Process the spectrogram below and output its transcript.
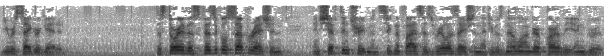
You were segregated. The story of his physical separation and shift in treatment signifies his realization that he was no longer a part of the in group.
